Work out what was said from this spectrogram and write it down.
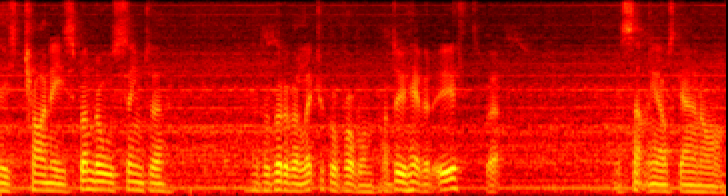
These Chinese spindles seem to have a bit of an electrical problem. I do have it earthed but there's something else going on.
